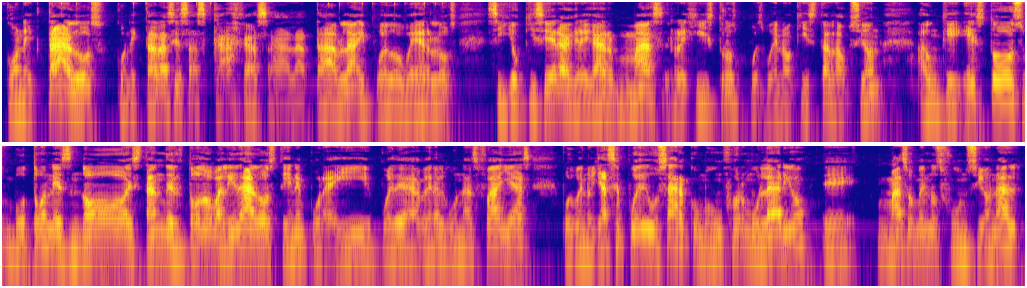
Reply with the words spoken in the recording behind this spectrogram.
conectados, conectadas esas cajas a la tabla y puedo verlos. Si yo quisiera agregar más registros, pues bueno, aquí está la opción. Aunque estos botones no están del todo validados, tienen por ahí, puede haber algunas fallas, pues bueno, ya se puede usar como un formulario. Eh, más o menos funcional.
